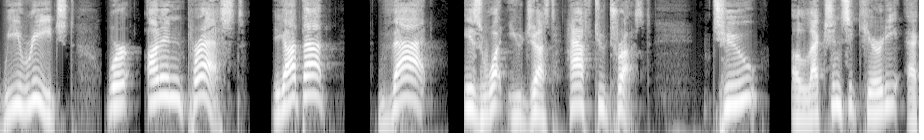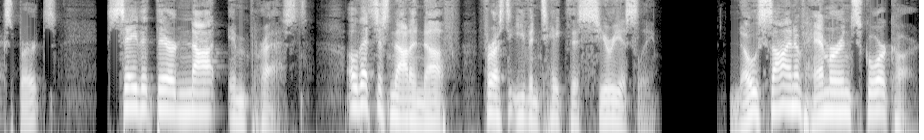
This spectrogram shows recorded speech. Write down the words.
we reached were unimpressed. You got that? That is what you just have to trust. Two election security experts say that they're not impressed. Oh, that's just not enough for us to even take this seriously. No sign of hammer and scorecard.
